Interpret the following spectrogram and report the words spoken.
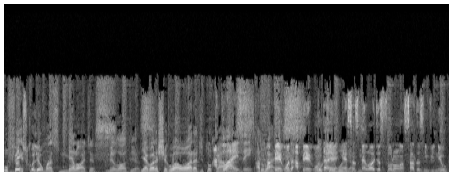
o Fê escolheu umas melódias. Melódias. E agora chegou a hora de tocar. Atuais, hein? A Atuais. pergunta, a pergunta Toquei é: mulher. essas melódias foram lançadas em vinil?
